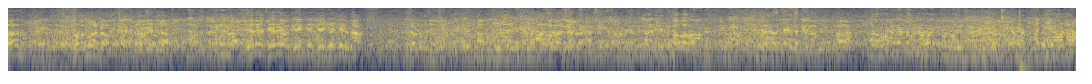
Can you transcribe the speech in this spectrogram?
സാർ തുടങ്ങുക കേട്ടോ കേട്ടിതാ കയറിയോ കയറിയോ കേക്ക് കേക്ക് കട്ടിയതാ ചേട്ടൻ പിടിക്കും അപ്പോൾ അല്ല അജിയോട്ടാ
